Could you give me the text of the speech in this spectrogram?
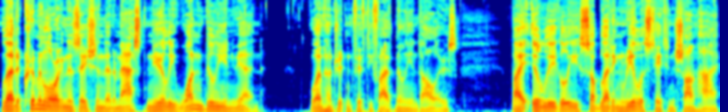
led a criminal organization that amassed nearly 1 billion yuan, $155 million, by illegally subletting real estate in Shanghai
